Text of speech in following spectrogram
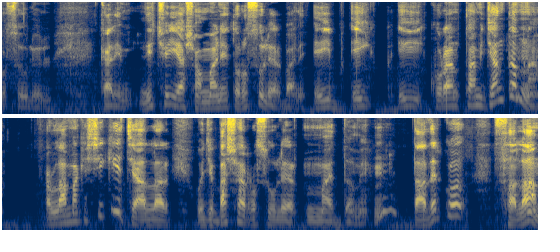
রসুলুল কারিম। নিশ্চয়ই ইয়া সম্মানিত রসুলের বাণী। এই এই এই কোরআন তো আমি জানতাম না। আল্লাহ আমাকে শিখিয়েছে আল্লাহর ওই যে বাসার রসুলের মাধ্যমে। হুম? তাদেরকেও সালাম,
